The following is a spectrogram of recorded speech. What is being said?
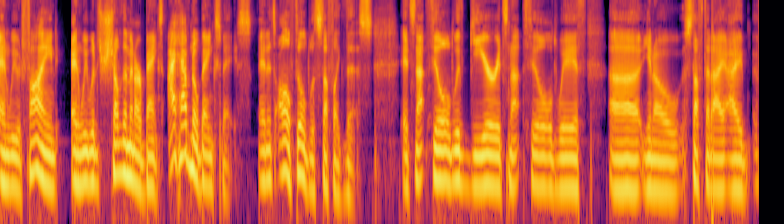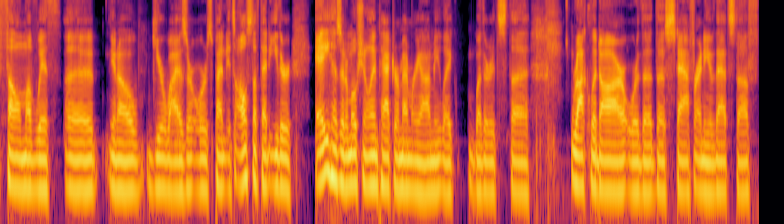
and we would find and we would shove them in our banks. I have no bank space, and it's all filled with stuff like this. It's not filled with gear. It's not filled with, uh, you know, stuff that I, I fell in love with, uh, you know, gear wise or, or spent. It's all stuff that either A has an emotional impact or memory on me, like whether it's the Rhok'delar or the, the staff or any of that stuff.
